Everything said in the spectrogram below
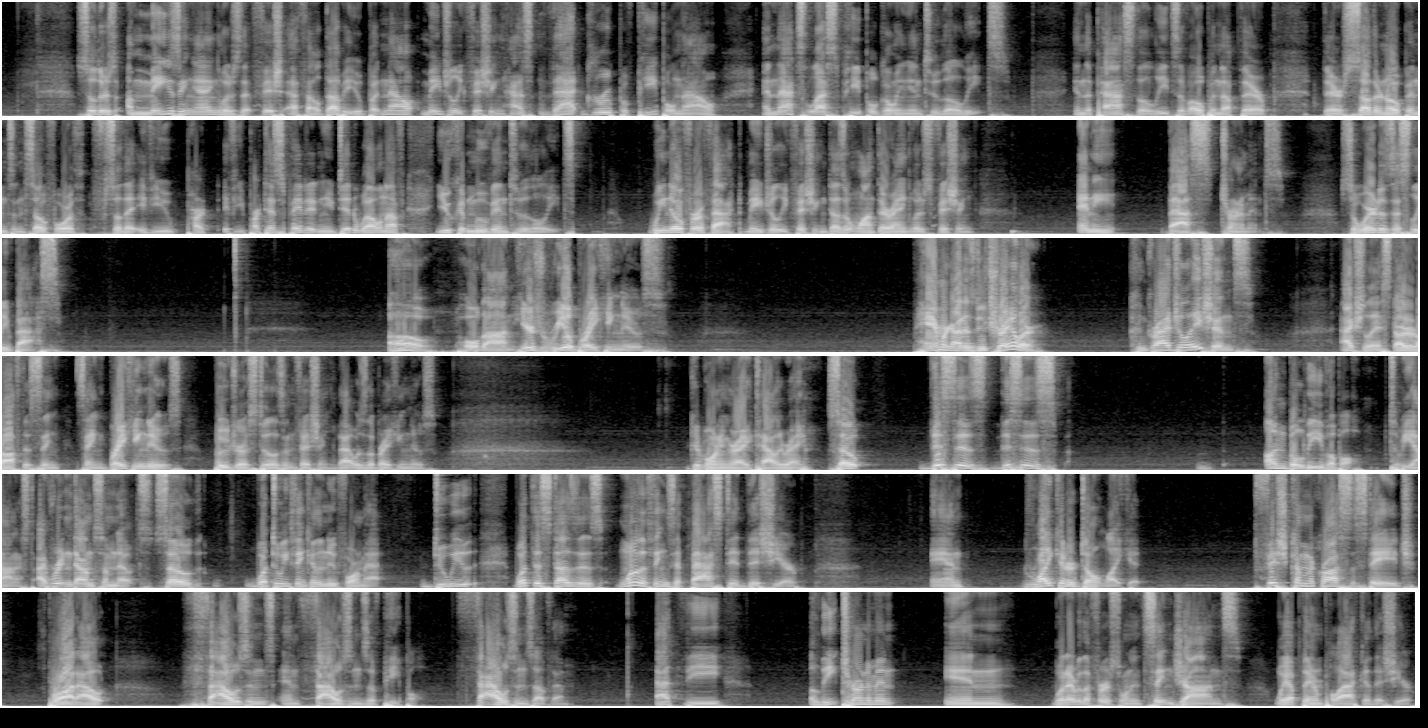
So there's amazing anglers that fish FLW, but now Major League Fishing has that group of people now and that's less people going into the elites. In the past, the elites have opened up their their Southern Opens and so forth, so that if you part if you participated and you did well enough, you could move into the elites. We know for a fact Major League Fishing doesn't want their anglers fishing any bass tournaments. So where does this leave bass? Oh, hold on. Here's real breaking news. Hammer got his new trailer. Congratulations. Actually, I started off this thing saying breaking news. Boudreaux still isn't fishing. That was the breaking news. Good morning, Ray. Tally Ray. So this is this is unbelievable, to be honest. I've written down some notes. So what do we think of the new format? Do we what this does is one of the things that Bass did this year, and like it or don't like it, fish coming across the stage brought out thousands and thousands of people, thousands of them. At the elite tournament in whatever the first one in St. John's, way up there in Palatka this year.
